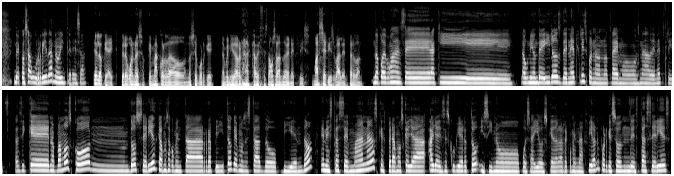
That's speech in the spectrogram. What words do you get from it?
de cosa aburrida, no me interesa. Es lo que hay. Pero bueno, eso, que me ha acordado, no sé por qué. Me ha venido ahora a la cabeza. Estamos hablando de Netflix. Más series valen, perdón. No podemos hacer aquí la unión de hilos de Netflix, pues no, no traemos nada de Netflix. Así que nos vamos con dos series que vamos a comentar rapidito que hemos estado viendo en estas semanas, que esperamos que ya hayáis descubierto y si no, pues ahí os queda la recomendación, porque son de estas series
